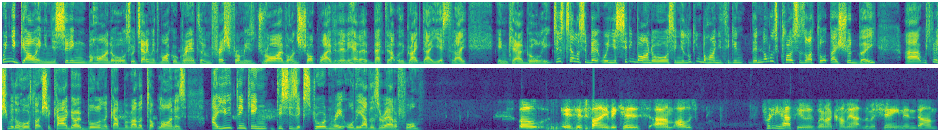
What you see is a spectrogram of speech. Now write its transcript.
When you're going and you're sitting behind a horse, we're chatting with Michael Grantham, fresh from his drive on Shockwave, and then he had a, backed it up with a great day yesterday in Kalgoorlie. Just tell us about when you're sitting behind a horse and you're looking behind, you're thinking they're not as close as I thought they should be uh, especially with a horse like Chicago Bull and a couple of other top liners. Are you thinking this is extraordinary or the others are out of form? Well, it's funny because um, I was pretty happy with when I come out of the machine and um,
